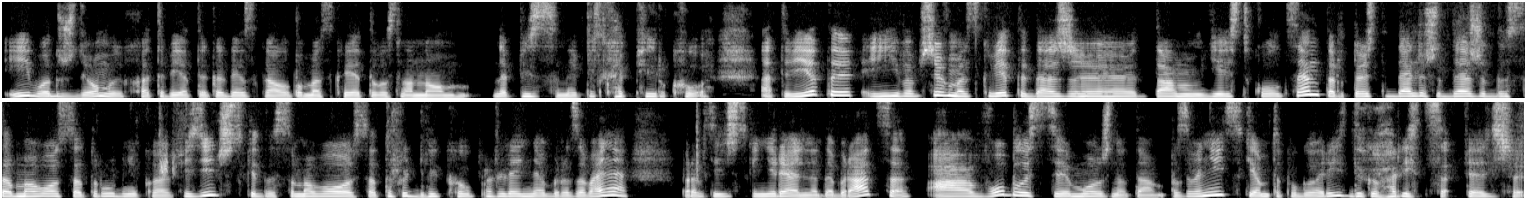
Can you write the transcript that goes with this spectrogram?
и вот ждем их ответы. Как я сказала, по Москве это в основном написанные под копирку ответы. И вообще в Москве-то даже там есть колл-центр, то есть дальше даже до самого сотрудника физически, до самого сотрудника управления образования практически нереально добраться. А в области можно там позвонить, с кем-то поговорить, договориться, опять же.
